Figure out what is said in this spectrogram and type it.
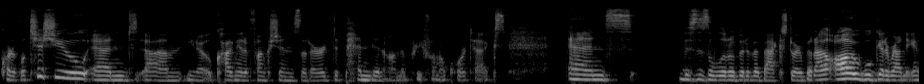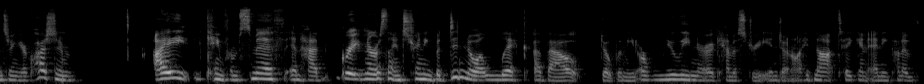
cortical tissue and um, you know cognitive functions that are dependent on the prefrontal cortex. And this is a little bit of a backstory, but I'll, I will get around to answering your question I came from Smith and had great neuroscience training, but didn't know a lick about dopamine or really neurochemistry in general. I had not taken any kind of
